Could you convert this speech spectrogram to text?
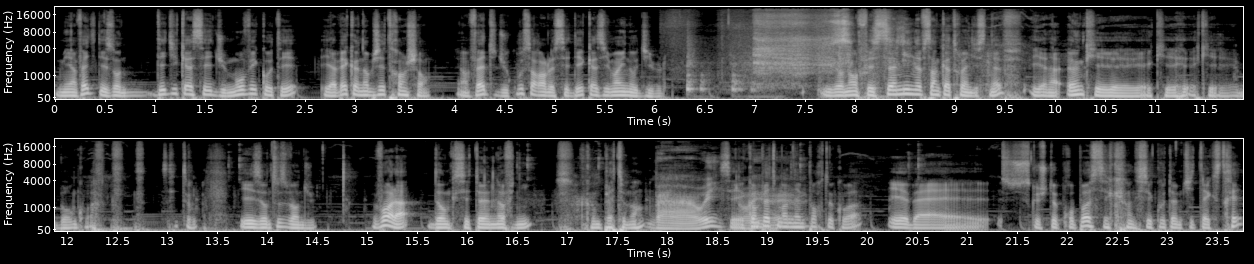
mais en fait, ils les ont dédicacés du mauvais côté et avec un objet tranchant. Et en fait, du coup, ça rend le CD quasiment inaudible. Ils en ont fait 5999 et il y en a un qui est, qui est, qui est bon, quoi. c'est tout. Et ils ont tous vendu. Voilà, donc c'est un ovni, complètement. Bah oui. C'est ouais, complètement ouais. n'importe quoi. Et ben, ce que je te propose, c'est qu'on s'écoute un petit extrait.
